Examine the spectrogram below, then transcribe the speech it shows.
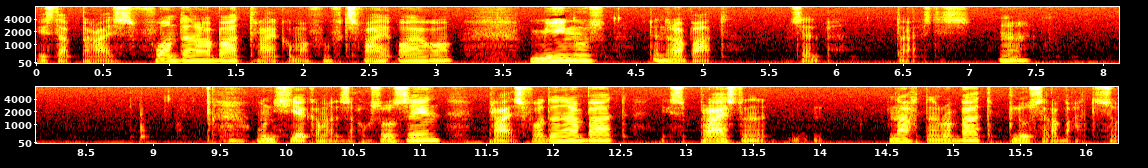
ist der Preis von dem Rabatt 3,52 Euro minus den Rabatt selber. Da ist es. Ja. Und hier kann man das auch so sehen. Preis vor dem Rabatt ist Preis nach dem Rabatt plus Rabatt. So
